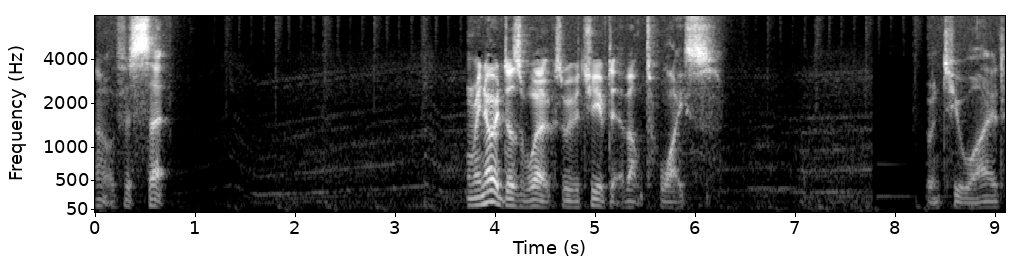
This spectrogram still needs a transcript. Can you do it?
Of this set. And we know it does work because we've achieved it about twice. Going too wide.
